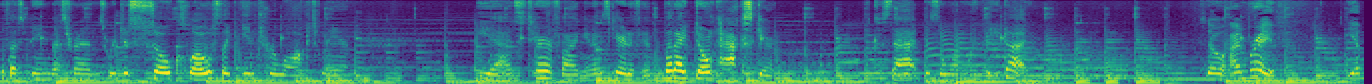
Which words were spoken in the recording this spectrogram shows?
with us being best friends. We're just so close, like interlocked, man. Yeah, it's terrifying and I'm scared of him, but I don't act scared because that is the one way that you die. So I'm brave. Yep.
